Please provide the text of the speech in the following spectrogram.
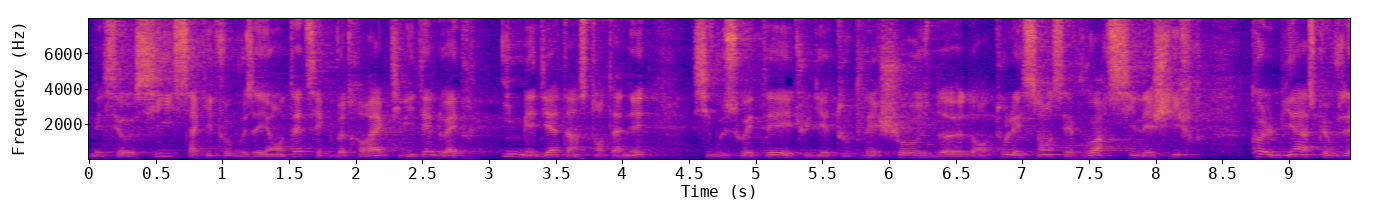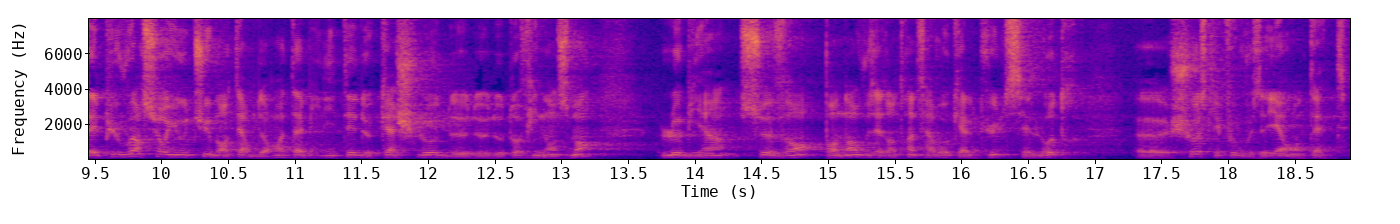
Mais c'est aussi ça qu'il faut que vous ayez en tête c'est que votre réactivité doit être immédiate, instantanée. Si vous souhaitez étudier toutes les choses dans tous les sens et voir si les chiffres collent bien à ce que vous avez pu voir sur YouTube en termes de rentabilité, de cash flow, d'autofinancement, le bien se vend pendant que vous êtes en train de faire vos calculs. C'est l'autre euh, chose qu'il faut que vous ayez en tête.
